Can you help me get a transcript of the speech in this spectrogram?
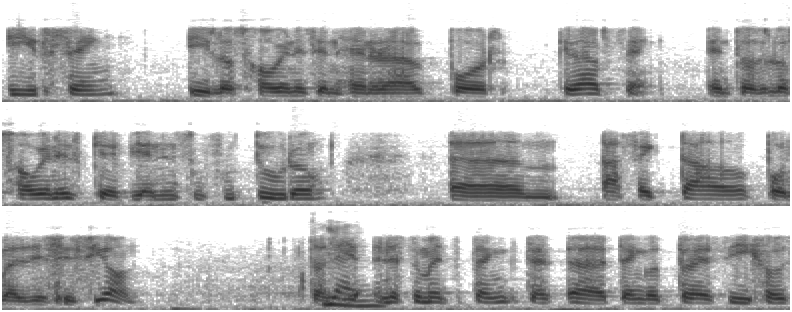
irse y los jóvenes en general por quedarse. Entonces los jóvenes que vienen su futuro um, afectado por la decisión. En este momento uh, tengo tres hijos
